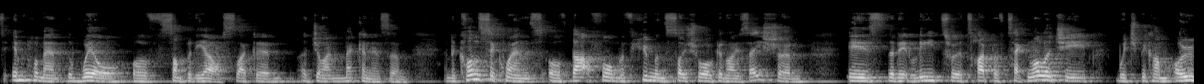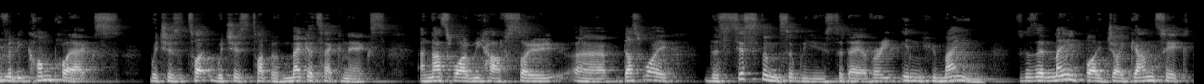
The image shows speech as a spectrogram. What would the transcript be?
to implement the will of somebody else, like a, a giant mechanism. And the consequence of that form of human social organization is that it leads to a type of technology which become overly complex, which is a type, which is type of megatechnics. And that's why we have so, uh, that's why the systems that we use today are very inhumane because they're made by gigantic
